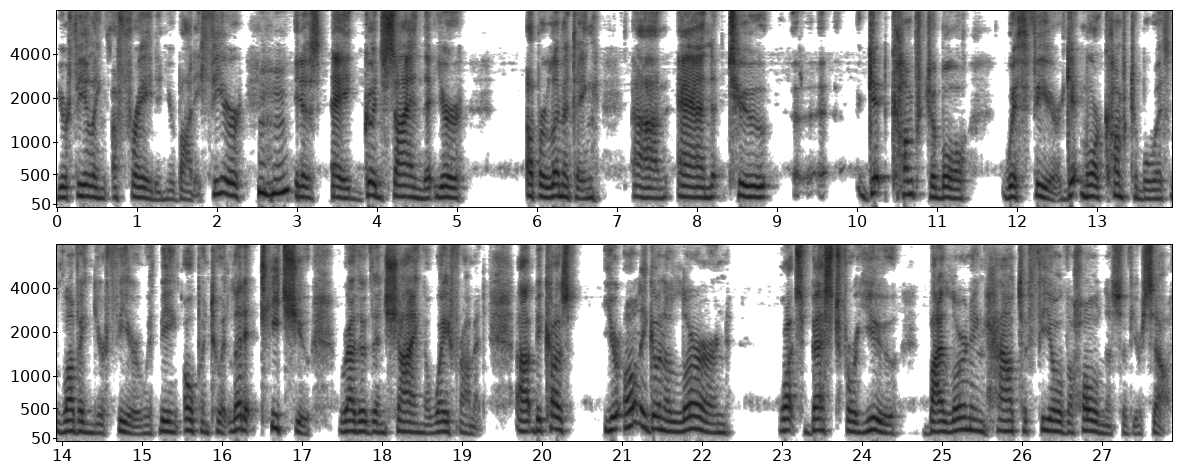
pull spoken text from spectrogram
you're feeling afraid in your body. Fear mm-hmm. is a good sign that you're upper limiting, um, and to uh, get comfortable with fear. Get more comfortable with loving your fear, with being open to it. Let it teach you rather than shying away from it. Uh, because you're only going to learn what's best for you by learning how to feel the wholeness of yourself.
